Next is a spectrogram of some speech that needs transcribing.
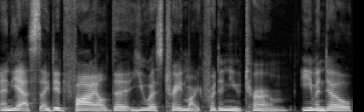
And yes, I did file the US trademark for the new term, even though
